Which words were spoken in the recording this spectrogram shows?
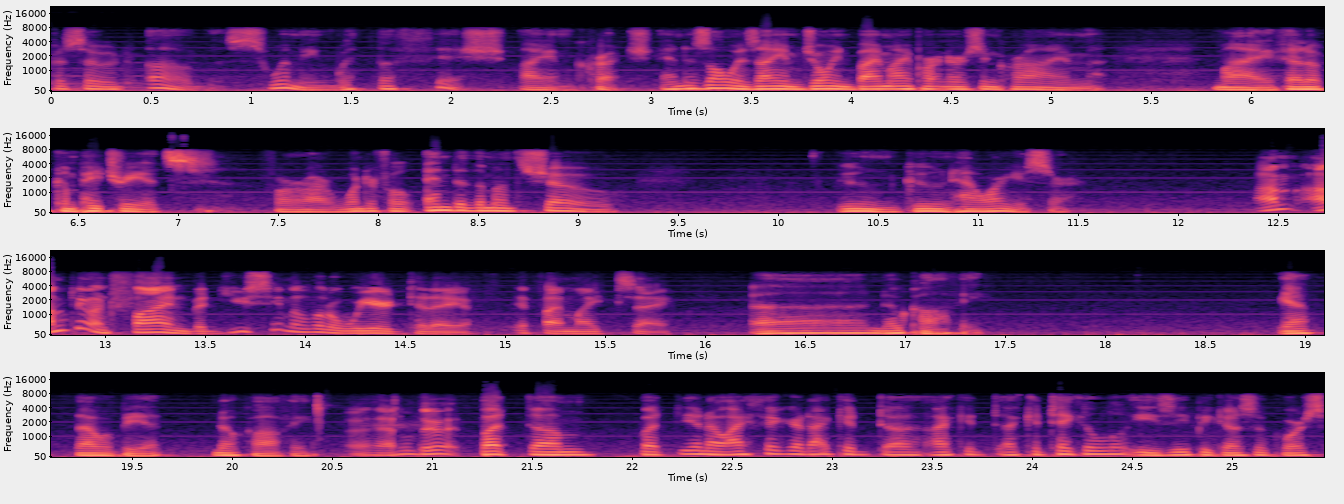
episode of Swimming with the Fish. I am Crutch, and as always, I am joined by my partners in crime, my fellow compatriots, for our wonderful end of the month show. Goon, Goon, how are you, sir? I'm I'm doing fine, but you seem a little weird today, if, if I might say. Uh, no coffee. Yeah, that would be it. No coffee. Uh, that'll do it. But um, but you know, I figured I could uh, I could I could take it a little easy because, of course,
